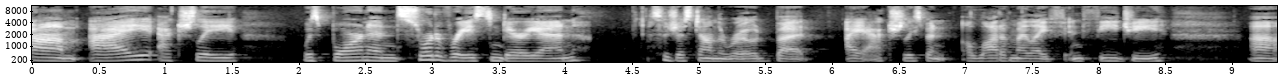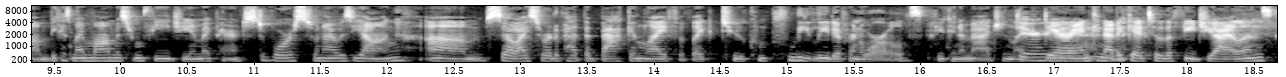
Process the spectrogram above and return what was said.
Um, I actually was born and sort of raised in Darien, so just down the road, but I actually spent a lot of my life in Fiji um, because my mom is from Fiji and my parents divorced when I was young. Um, so I sort of had the back in life of like two completely different worlds. If you can imagine, like Darien, Darien Connecticut to the Fiji Islands.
